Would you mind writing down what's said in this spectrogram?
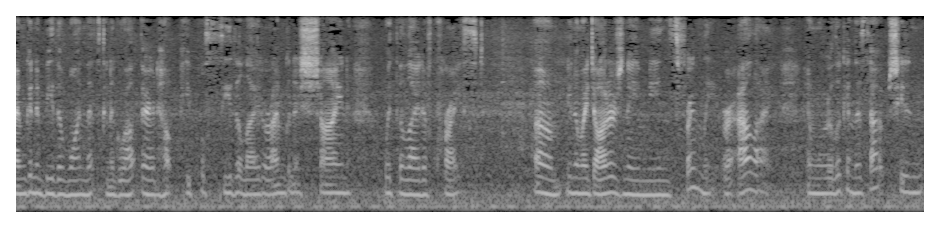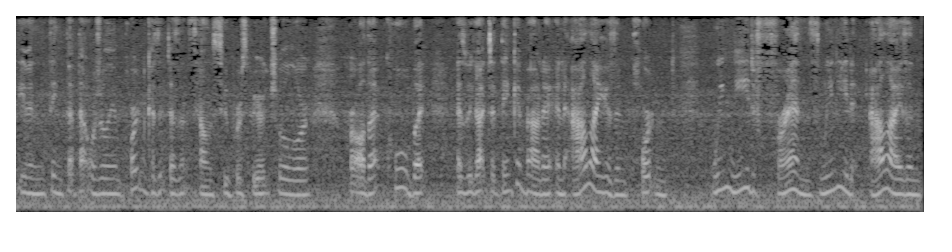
I'm going to be the one that's going to go out there and help people see the light, or I'm going to shine with the light of Christ. Um, you know, my daughter's name means friendly or ally. And when we were looking this up, she didn't even think that that was really important because it doesn't sound super spiritual or, or all that cool. But as we got to think about it, an ally is important. We need friends. We need allies. And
